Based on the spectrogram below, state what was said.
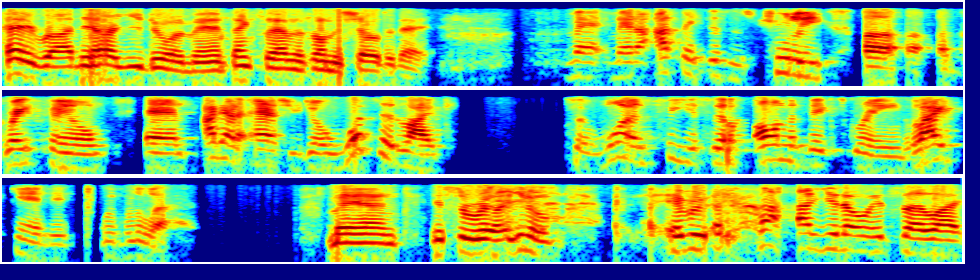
Hey, Rodney, how are you doing, man? Thanks for having us on the show today. Man, man, I think this is truly uh, a, a great film, and I got to ask you, Joe, what's it like to one see yourself on the big screen, light skinned with blue eyes? Man, it's surreal. You know, every you know, it's uh, like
